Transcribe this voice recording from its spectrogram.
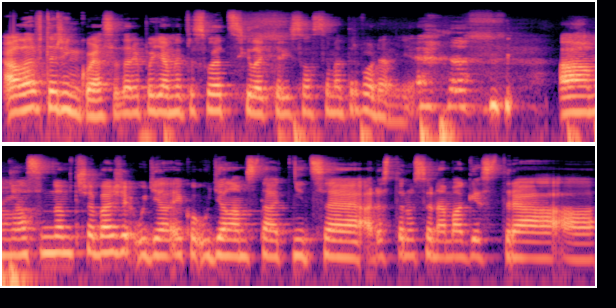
Ale vteřinku, já se tady podívám na ty svoje cíle, které jsou asi metr ode mě. A měla jsem tam třeba, že uděl, jako udělám státnice a dostanu se na magistra a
